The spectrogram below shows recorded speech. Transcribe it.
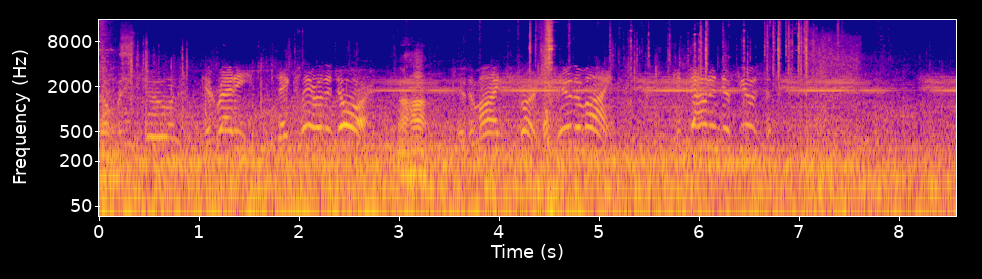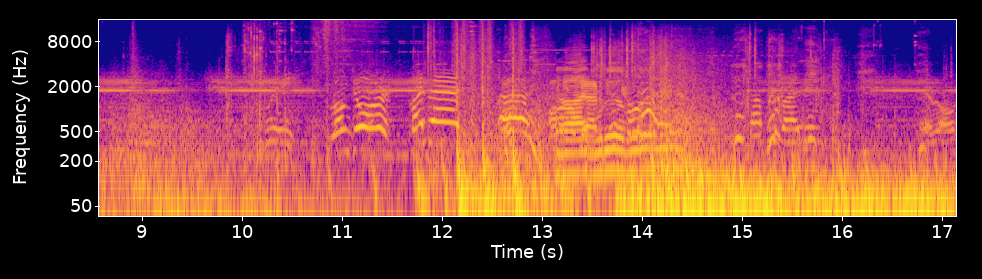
Company 2, get ready. Stay clear of the door. Aha. Clear the mines first. Clear the mine. Get down and defuse them. Wait, wrong door. My bad. Ah, Ay vuruyor vuruyor. stop reviving. They're all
